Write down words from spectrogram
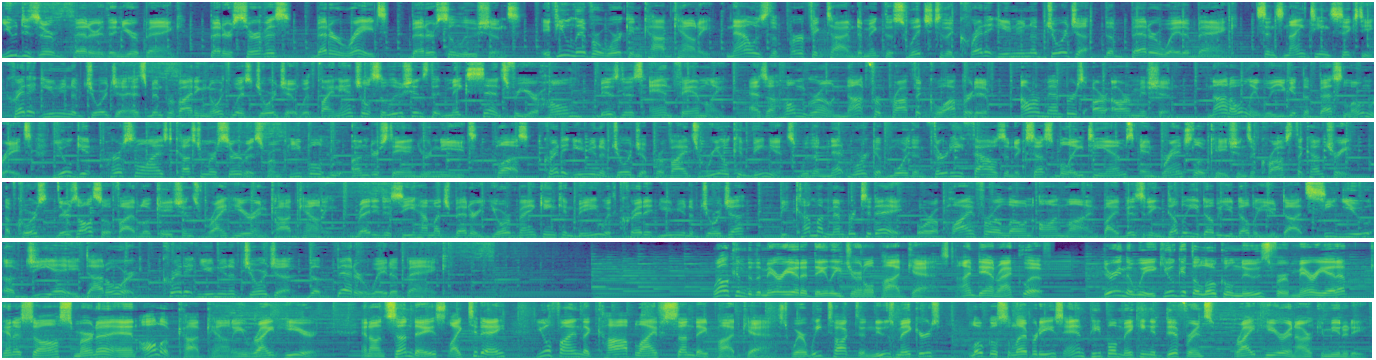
You deserve better than your bank. Better service, better rates, better solutions. If you live or work in Cobb County, now is the perfect time to make the switch to the Credit Union of Georgia, the better way to bank. Since 1960, Credit Union of Georgia has been providing Northwest Georgia with financial solutions that make sense for your home, business, and family. As a homegrown, not for profit cooperative, our members are our mission. Not only will you get the best loan rates, you'll get personalized customer service from people who understand your needs. Plus, Credit Union of Georgia provides real convenience with a network of more than 30,000 accessible ATMs and branch locations across the country. Of course, there's also five locations right here in Cobb County. Ready to see how much better your banking can be with Credit Union of Georgia? Become a member today or apply for a loan online by visiting www.cuofga.org. Credit Union of Georgia, the better way to bank. Welcome to the Marietta Daily Journal podcast. I'm Dan Ratcliffe. During the week, you'll get the local news for Marietta, Kennesaw, Smyrna, and all of Cobb County right here. And on Sundays, like today, you'll find the Cobb Life Sunday podcast, where we talk to newsmakers, local celebrities, and people making a difference right here in our community.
